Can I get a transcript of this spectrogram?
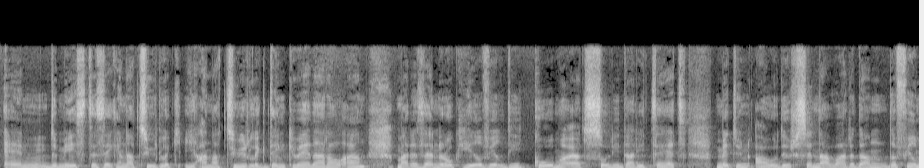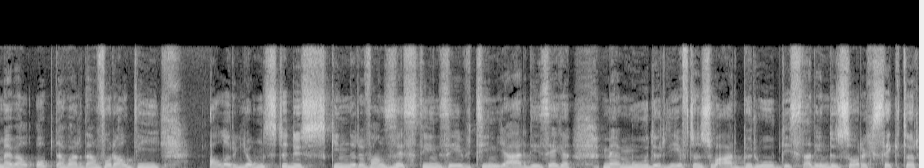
En de meesten zeggen natuurlijk, ja, natuurlijk denken wij daar al aan. Maar er zijn er ook heel veel die komen uit solidariteit met hun ouders. En dat, waren dan, dat viel mij wel op. Dat waren dan vooral die allerjongste, dus kinderen van 16, 17 jaar, die zeggen: Mijn moeder die heeft een zwaar beroep, die staat in de zorgsector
